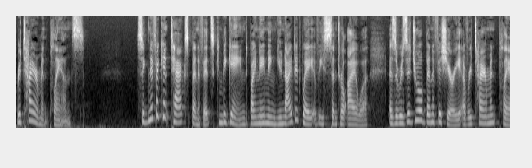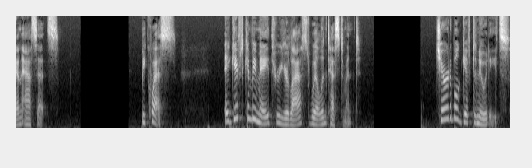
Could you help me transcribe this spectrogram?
Retirement plans. Significant tax benefits can be gained by naming United Way of East Central Iowa as a residual beneficiary of retirement plan assets. Bequests. A gift can be made through your last will and testament. Charitable gift annuities.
